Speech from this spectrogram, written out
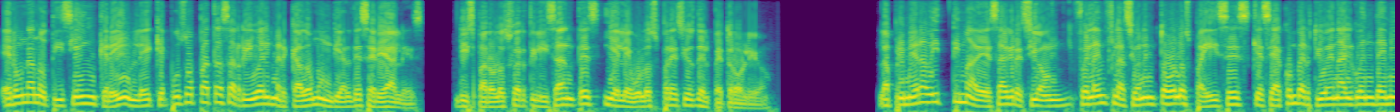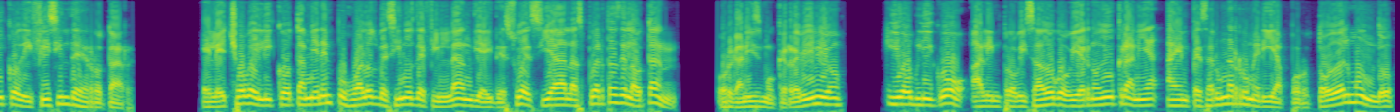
era una noticia increíble que puso patas arriba el mercado mundial de cereales, disparó los fertilizantes y elevó los precios del petróleo. La primera víctima de esa agresión fue la inflación en todos los países que se ha convertido en algo endémico difícil de derrotar. El hecho bélico también empujó a los vecinos de Finlandia y de Suecia a las puertas de la OTAN, organismo que revivió, y obligó al improvisado gobierno de Ucrania a empezar una romería por todo el mundo,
